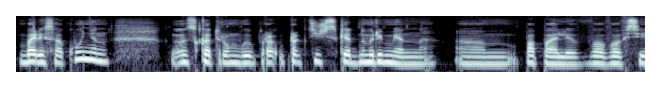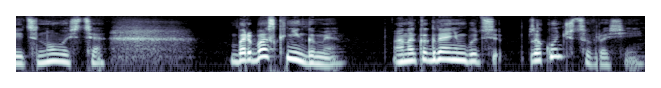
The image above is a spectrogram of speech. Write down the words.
Борис Акунин, с которым вы практически одновременно а, попали во, все эти новости. Борьба с книгами, она когда-нибудь закончится в России?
